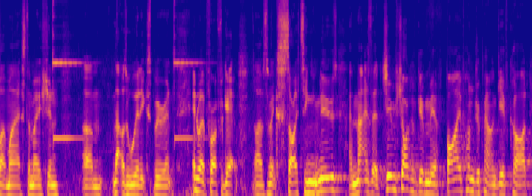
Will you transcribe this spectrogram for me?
by my estimation. Um, that was a weird experience. Anyway, before I forget, I have some exciting news, and that is that Gymshark have given me a £500 gift card,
